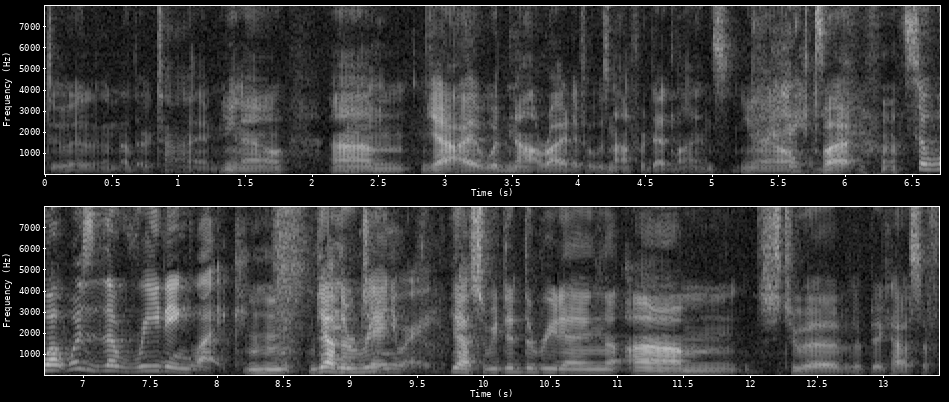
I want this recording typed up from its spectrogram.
do it another time. You know. Um, Yeah, I would not write if it was not for deadlines. You know. Right. But So what was the reading like? Mhm. yeah, the re- January. Yeah, so we did the reading um, just to a, a big house of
